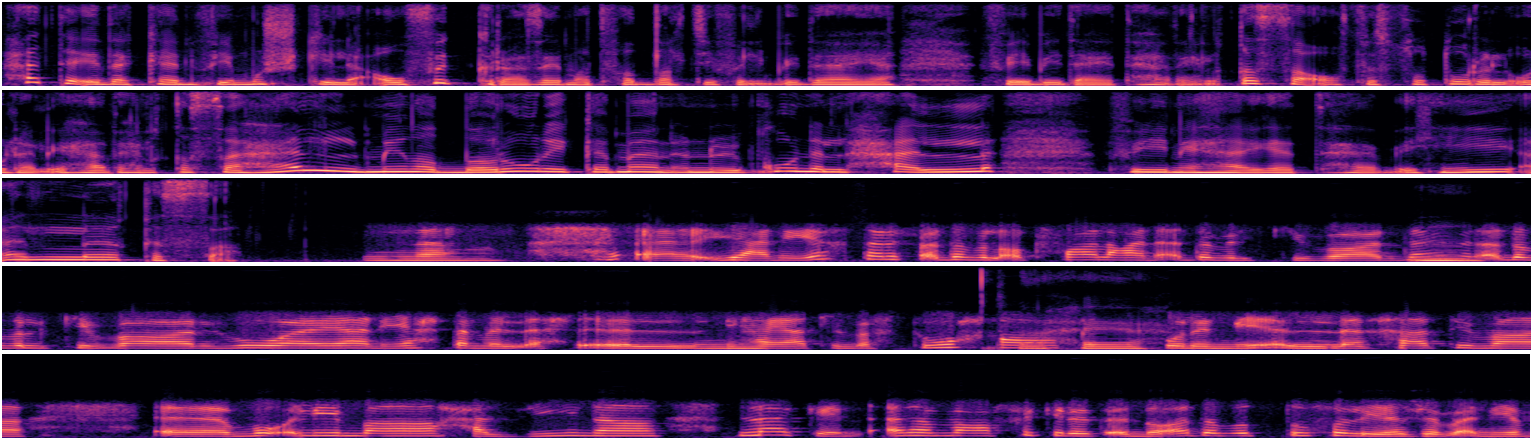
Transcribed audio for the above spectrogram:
حتى إذا كان في مشكلة أو فكرة زي ما تفضلتي في البداية في بداية هذه القصة أو في السطور الأولى لهذه القصة. هل من الضروري كمان أنه يكون الحل في نهاية هذه القصة؟ نعم. آه، يعني يختلف أدب الأطفال عن أدب الكبار. دائما ادب الكبار هو يعني يحتمل النهايات المفتوحة صحيح. تكون الخاتمة آه، مؤلمة حزينة. لكن أنا مع فكرة إنه أدب الطفل يجب أن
